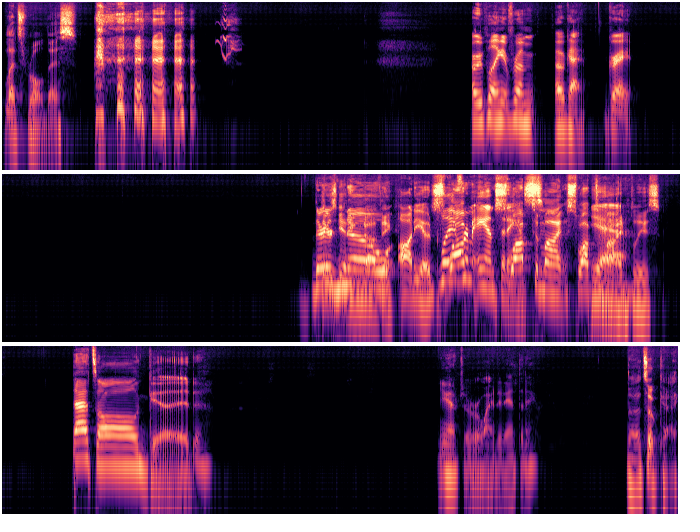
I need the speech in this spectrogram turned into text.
Let's roll this. Are we playing it from? Okay, great. There's no nothing. audio. Play Swap- from Anthony. Swap to mine. Swap Yeah. to mine, please. That's all good. You have to rewind it, Anthony. No, it's okay.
